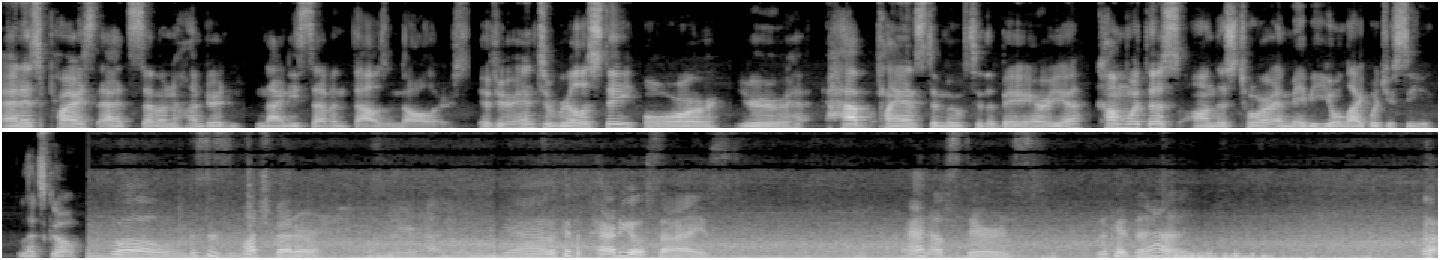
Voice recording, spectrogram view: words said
and it's priced at $797,000. If you're into real estate or you have plans to move to the Bay Area, come with us on this tour and maybe you'll like what you see. Let's go. Whoa, this is much better. Yeah, look at the patio size. And upstairs. Look at that. Uh,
